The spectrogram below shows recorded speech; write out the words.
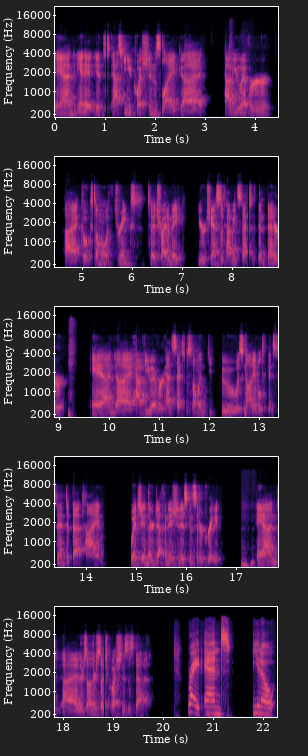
And in it, it's asking you questions like, uh, have you ever uh, coaxed someone with drinks to try to make your chances of having sex with them better? And uh, have you ever had sex with someone who was not able to consent at that time, which in their definition is considered rape? Mm-hmm. And uh, there's other such questions as that. Right. And, you know,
